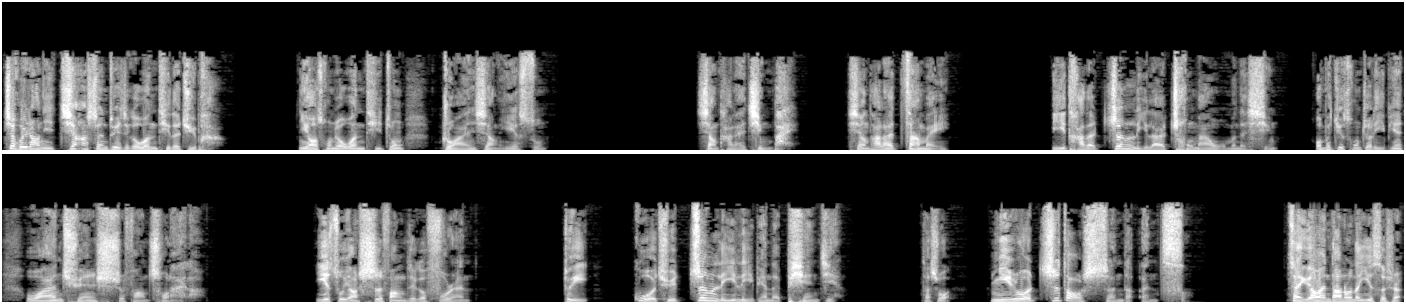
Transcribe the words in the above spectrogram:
这会让你加深对这个问题的惧怕。你要从这问题中转向耶稣，向他来敬拜，向他来赞美。以他的真理来充满我们的心，我们就从这里边完全释放出来了。耶稣要释放这个妇人对过去真理里边的偏见。他说：“你若知道神的恩赐，在原文当中的意思是，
